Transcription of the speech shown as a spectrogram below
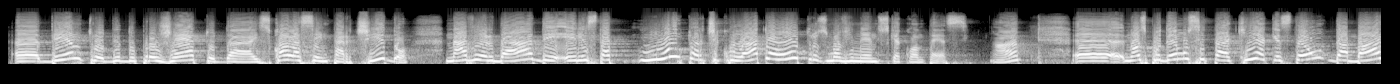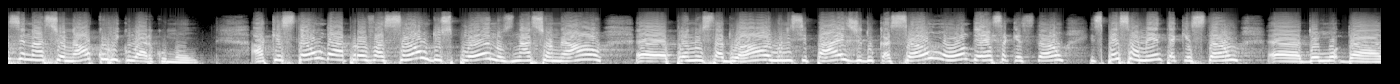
uh, dentro de, do projeto da Escola Sem Partido, na verdade, ele está muito articulado a outros movimentos que acontecem. Ah, nós podemos citar aqui a questão da Base Nacional Curricular Comum. A questão da aprovação dos planos nacional, eh, plano estadual, municipais de educação, onde essa questão, especialmente a questão eh, do, da,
